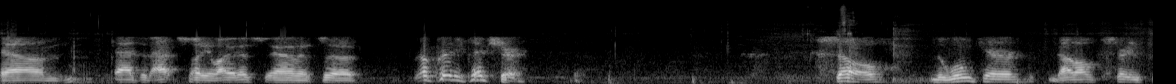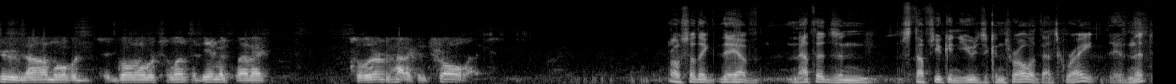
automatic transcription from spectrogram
and add to that cellulitis, and it's a real pretty picture. So the wound care got all straightened through. Now I'm over to, going over to lymphedema clinic to learn how to control it. Oh, so they, they have methods and stuff you can use to control it. That's great, isn't it?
